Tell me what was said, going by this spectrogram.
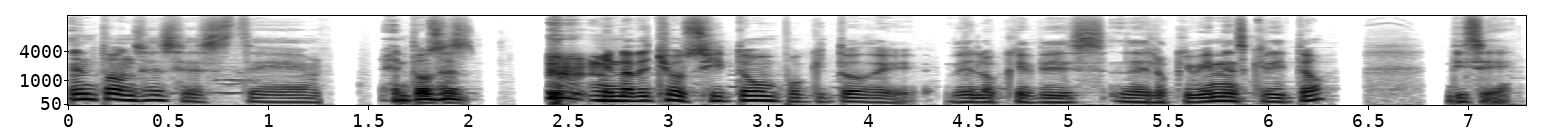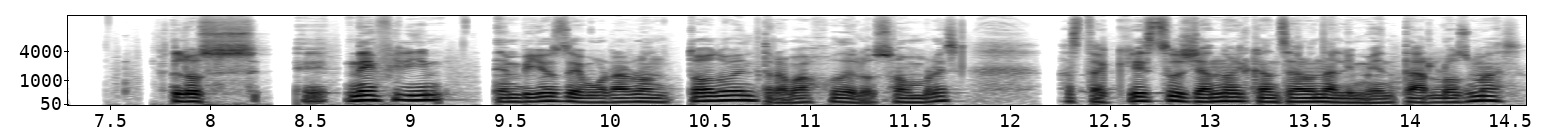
entonces, este, entonces, mira, de hecho cito un poquito de, de lo que de lo que viene escrito. Dice, los eh, Nephilim en ellos devoraron todo el trabajo de los hombres hasta que estos ya no alcanzaron a alimentarlos más.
